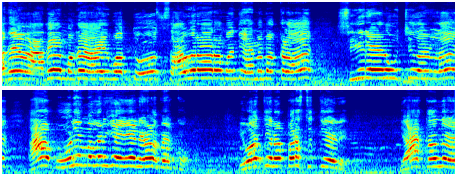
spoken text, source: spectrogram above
ಅದೇ ಅದೇ ಮಗ ಇವತ್ತು ಸಾವಿರಾರು ಮಂದಿ ಹೆಣ್ಣುಮಕ್ಕಳ ಸೀರೆಯನ್ನು ಉಚ್ಚಿದಲ್ಲ, ಆ ಬೋಳಿ ಮಗನಿಗೆ ಏನು ಹೇಳಬೇಕು? ಇವತ್ತಿನ ಪರಿಸ್ಥಿತಿಯಲ್ಲಿ ಯಾಕಂದರೆ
